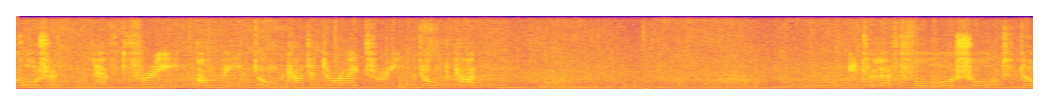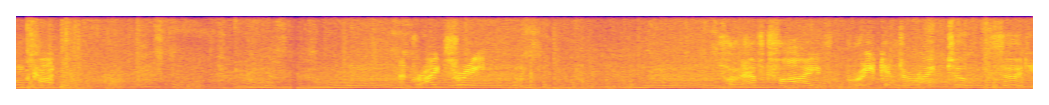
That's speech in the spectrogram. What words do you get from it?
Caution, left three, bumpy, don't cut into right three, don't cut. Into left four, short, don't cut. And right three. For left five, brake into right two, 30.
